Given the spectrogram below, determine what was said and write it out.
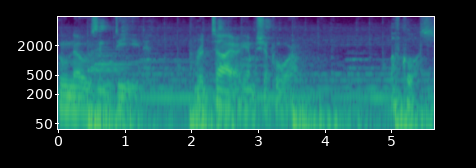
Who knows indeed? Retire him, Shapur. Of course.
